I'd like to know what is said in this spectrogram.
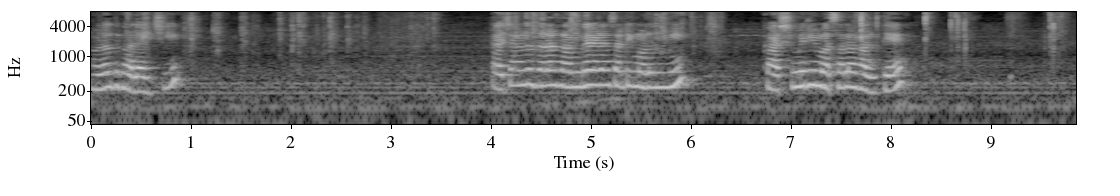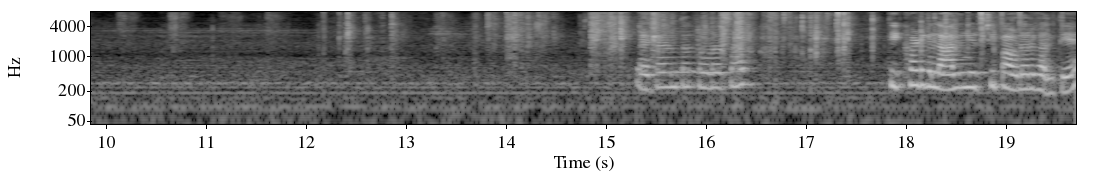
हळद घालायची. त्याच्यानंतर जरा रंग येण्यासाठी म्हणून मी काश्मीरी मसाला घालते. त्याच्यानंतर थोडंसं तिखट लाल मिरची पावडर घालते.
